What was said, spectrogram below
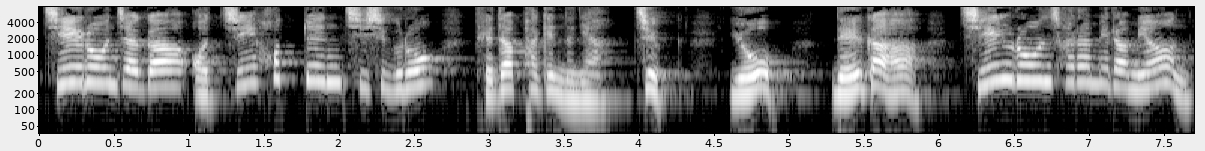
지혜로운 자가 어찌 헛된 지식으로 대답하겠느냐. 즉, 욥, 내가 지혜로운 사람이라면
